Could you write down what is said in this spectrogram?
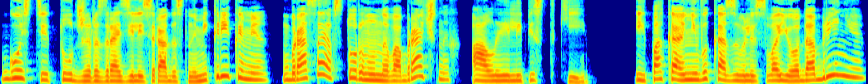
Гости тут же разразились радостными криками, бросая в сторону новобрачных алые лепестки. И пока они выказывали свое одобрение,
